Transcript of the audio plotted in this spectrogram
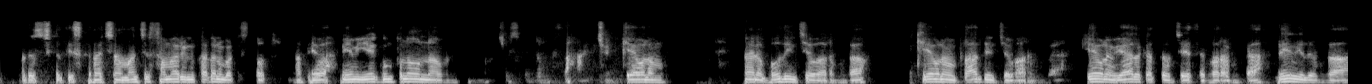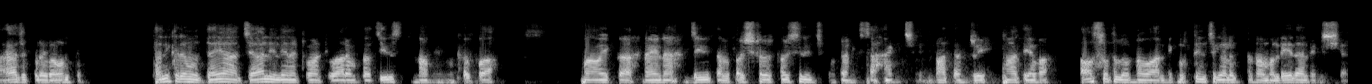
మా తీసుకుని వచ్చిన మంచి సమర్యుని కథను బట్టి స్తోత్రం. నా దేవా మేము ఏ గుంపులో ఉన్నామని చూసుకుంటాం. సహాయం కేవలం ఆయన బోధించేవారంగా కేవలం ప్రార్థించేవారంగా కేవలం యాజకత్వం చేసే వారముగా యాజకుడుగా ఉంటుంది కనికరము దయ జాలి లేనటువంటి వారంగా జీవిస్తున్నాం మేము గొప్ప మా యొక్క నాయన జీవితాలు పరిశీలి పరిశీలించుకోవడానికి సహాయం చేయండి. మా తండ్రి మా దేవ అవసరతలు ఉన్న వారిని గుర్తించగలుగుతున్నామా లేదా అనే విషయం.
